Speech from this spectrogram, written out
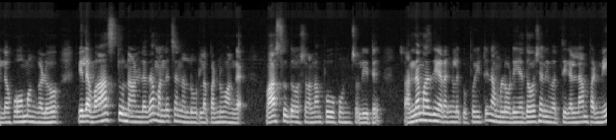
இல்லை ஹோமங்களோ இல்லை வாஸ்து நாளில் தான் மன்னச்சநல்லூரில் பண்ணுவாங்க. வாஸ்து தோஷம்லாம் போகும்னு சொல்லிட்டு. ஸோ அந்த மாதிரி இடங்களுக்கு போயிட்டு நம்மளுடைய தோஷ நிவர்த்திகள்லாம் பண்ணி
